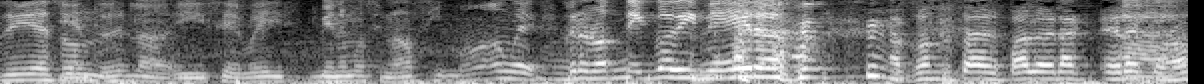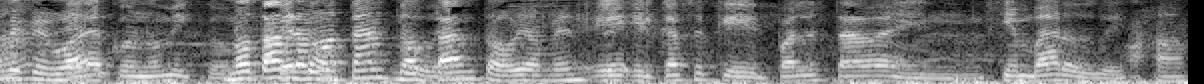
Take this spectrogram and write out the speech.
Sí, es y un... entonces lo- y dice, güey, bien emocionado, Simón, güey, pero no tengo dinero. ¿A cuándo estaba el palo? ¿Era, era Ah, económico igual? Era económico. No tanto. Pero no tanto. No tanto, obviamente. Eh, el caso que el palo estaba en 100 baros, güey. Ajá.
